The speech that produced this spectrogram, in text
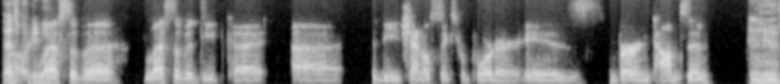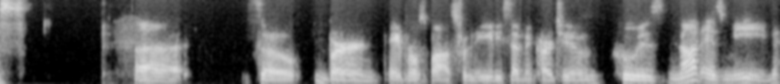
that's Well, pretty neat. less of a less of a deep cut. Uh, the Channel Six reporter is Burne Thompson. Mhm. Yes. Uh, so Burne, April's boss from the '87 cartoon, who is not as mean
